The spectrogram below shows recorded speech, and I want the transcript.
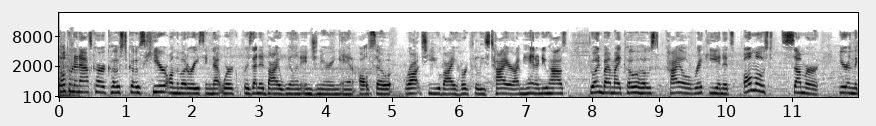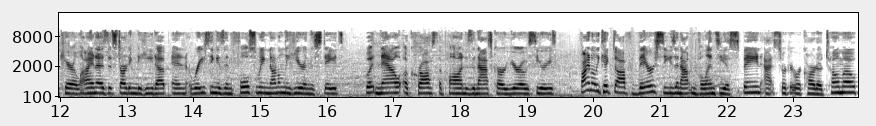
Welcome to NASCAR Coast to Coast here on the Motor Racing Network, presented by Whelen Engineering and also brought to you by Hercules Tire. I'm Hannah Newhouse, joined by my co host Kyle Rickey, and it's almost summer here in the Carolinas. It's starting to heat up, and racing is in full swing, not only here in the States, but now across the pond is the NASCAR Euro Series. Finally kicked off their season out in Valencia, Spain at Circuit Ricardo Tormo,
